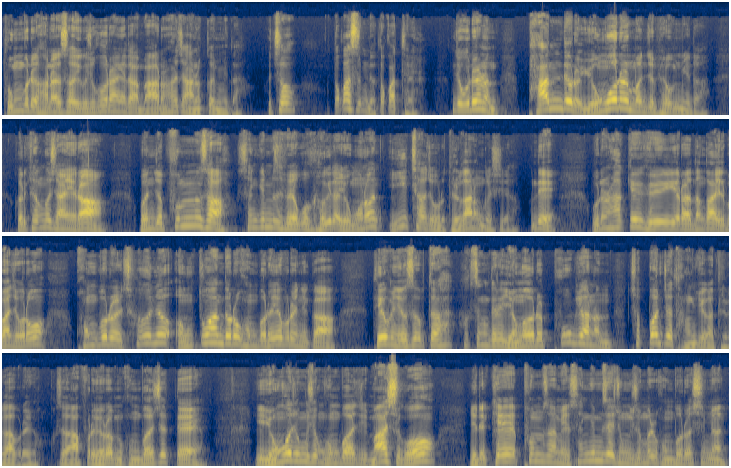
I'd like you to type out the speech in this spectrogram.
동물에 관해서 이것이 호랑이다 말을 하지 않을 겁니다. 그렇죠? 똑같습니다. 똑같아. 이제 우리는 반대로 용어를 먼저 배웁니다. 그렇게 한 것이 아니라 먼저 품사, 생김새 배우고 거기다 용어는 2차적으로 들어가는 것이에요. 근데 우리는 학교 교육이라든가 일반적으로 공부를 전혀 엉뚱한 대로 공부를 해버리니까 대부분 여기서부터 학생들이 영어를 포기하는 첫 번째 단계가 들어가 버려요. 그래서 앞으로 여러분 공부하실 때 이 용어 중심 공부하지 마시고 이렇게 품사 및 생김새 중심을 공부를 하시면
